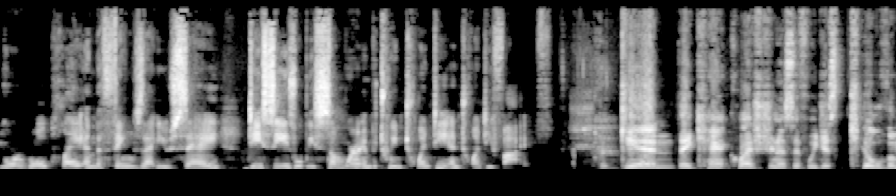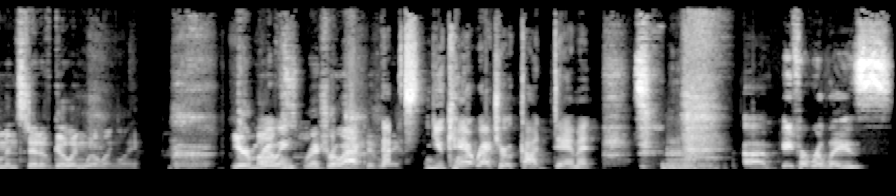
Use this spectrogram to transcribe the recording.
your role play and the things that you say, DCs will be somewhere in between 20 and 25. Again, they can't question us if we just kill them instead of going willingly. Earmuffs, Really? retroactively. That's, you can't retro. God damn it. Um, Aoife relays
